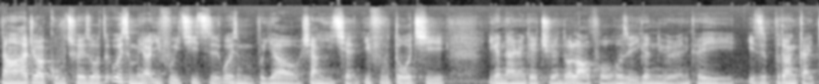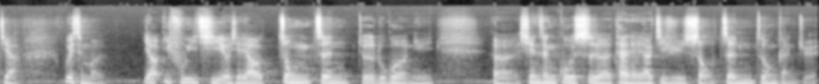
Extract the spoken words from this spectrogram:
然后他就要鼓吹说，为什么要一夫一妻制？为什么不要像以前一夫多妻？一个男人可以娶很多老婆，或者一个女人可以一直不断改嫁？为什么要一夫一妻，而且要忠贞？就是如果你呃先生过世了，太太要继续守贞这种感觉，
